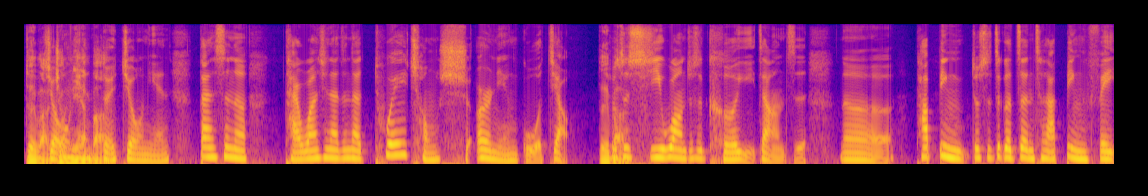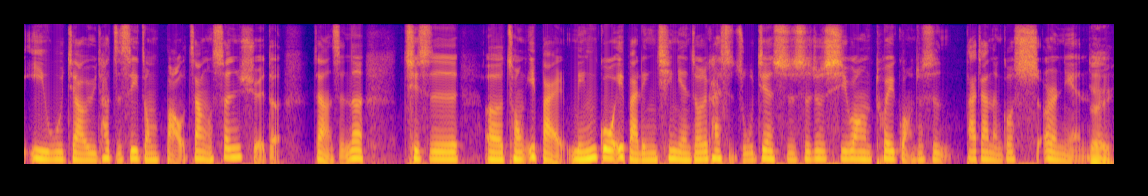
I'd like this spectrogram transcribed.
对吧？九年吧，对，九年。但是呢，台湾现在正在推崇十二年国教，对就是希望就是可以这样子。那它并就是这个政策，它并非义务教育，它只是一种保障升学的这样子。那其实呃，从一百民国一百零七年之后就开始逐渐实施，就是希望推广，就是大家能够十二年。对，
